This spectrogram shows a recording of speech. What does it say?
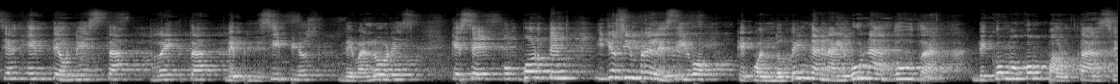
sean gente honesta, recta, de principios, de valores, que se comporten. Y yo siempre les digo que cuando tengan alguna duda de cómo comportarse,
